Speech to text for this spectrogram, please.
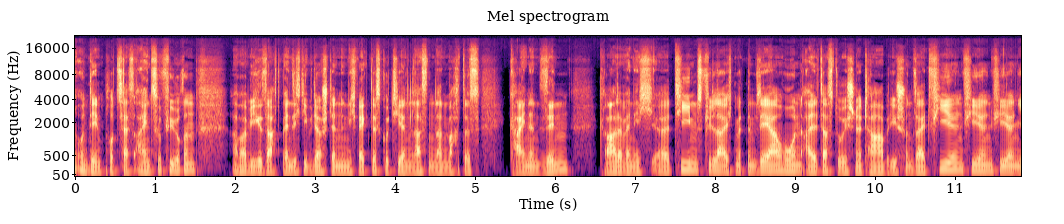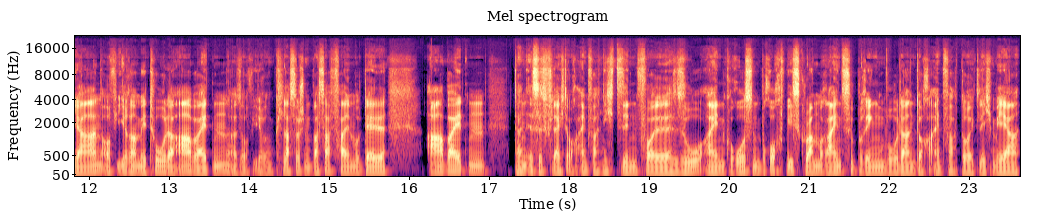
und den Prozess einzuführen. Aber wie gesagt, wenn sich die Widerstände nicht wegdiskutieren lassen, dann macht es keinen Sinn. Gerade wenn ich äh, Teams vielleicht mit einem sehr hohen Altersdurchschnitt habe, die schon seit vielen, vielen, vielen Jahren auf ihrer Methode arbeiten, also auf ihrem klassischen Wasserfallmodell arbeiten, dann ist es vielleicht auch einfach nicht sinnvoll, so einen großen Bruch wie Scrum reinzubringen, wo dann doch einfach deutlich mehr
